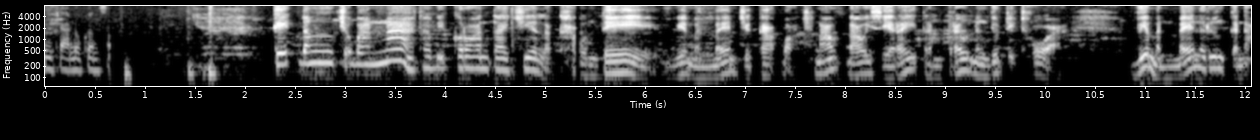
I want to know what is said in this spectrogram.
នេះចាលោកកឹមសុខគេដឹងច្បាស់ណាស់ថាវាគ្រាន់តែជាលខោនទេ វាមិនមែនជាការបោះឆ្នោតដោយសេរីត្រឹមត្រូវនិងយុត្តិធម៌វាមិនមែនរឿងគណៈ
